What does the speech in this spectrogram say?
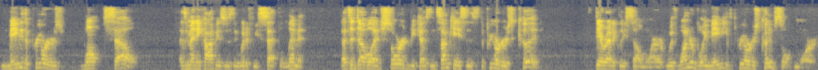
maybe the pre-orders won't sell as many copies as they would if we set the limit. That's a double-edged sword because in some cases the pre-orders could theoretically sell more. With Wonder Boy, maybe the pre-orders could have sold more,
